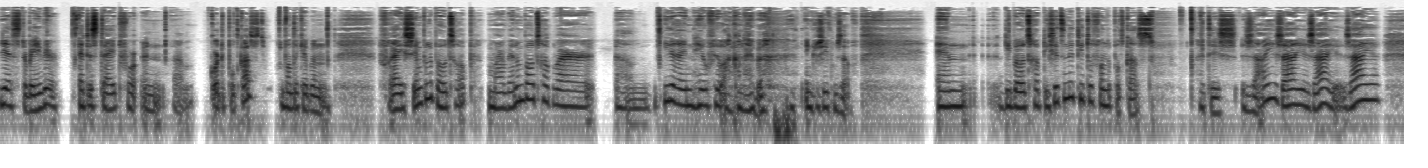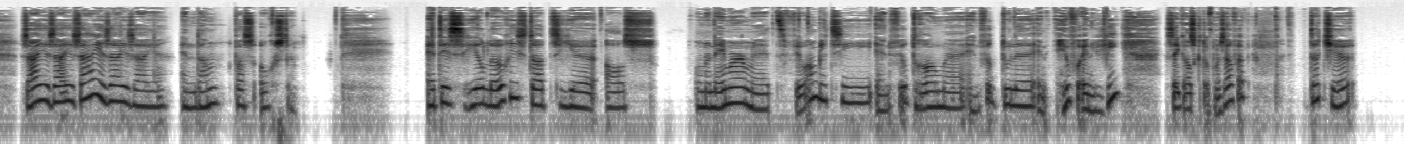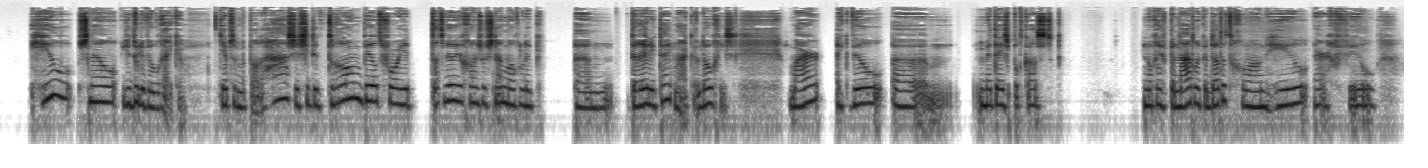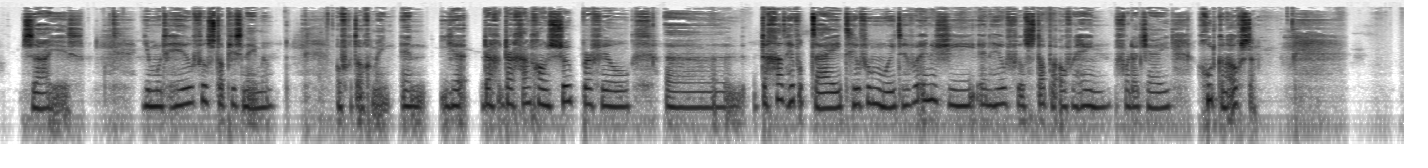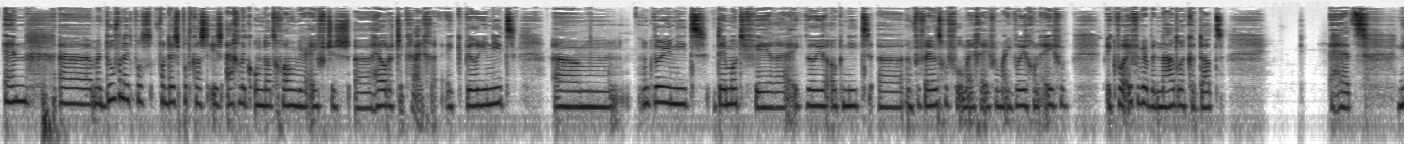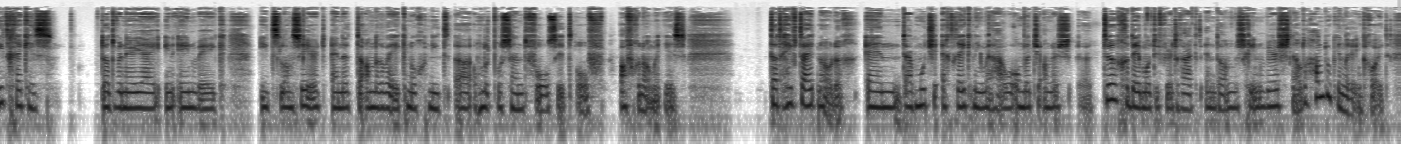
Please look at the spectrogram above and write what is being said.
Yes, daar ben je weer. Het is tijd voor een um, korte podcast. Want ik heb een vrij simpele boodschap. Maar wel een boodschap waar um, iedereen heel veel aan kan hebben. inclusief mezelf. En die boodschap die zit in de titel van de podcast. Het is zaaien, zaaien, zaaien, zaaien, zaaien, zaaien, zaaien, zaaien, zaaien. En dan pas oogsten. Het is heel logisch dat je als ondernemer met veel ambitie en veel dromen en veel doelen en heel veel energie, zeker als ik het over mezelf heb, dat je heel snel je doelen wil bereiken. Je hebt een bepaalde haast, je ziet het droombeeld voor je, dat wil je gewoon zo snel mogelijk um, de realiteit maken, logisch. Maar ik wil um, met deze podcast nog even benadrukken dat het gewoon heel erg veel zaaien is. Je moet heel veel stapjes nemen over het algemeen. En je, daar, daar gaan gewoon superveel. Uh, er gaat heel veel tijd, heel veel moeite, heel veel energie en heel veel stappen overheen voordat jij goed kan oogsten. En uh, mijn doel van, dit, van deze podcast is eigenlijk om dat gewoon weer eventjes uh, helder te krijgen. Ik wil je niet, um, ik wil je niet demotiveren. Ik wil je ook niet een vervelend gevoel meegeven. Maar ik wil je gewoon even, ik wil even weer benadrukken dat het niet gek is dat wanneer jij in één week iets lanceert en het de andere week nog niet uh, 100% vol zit of afgenomen is dat heeft tijd nodig. En daar moet je echt rekening mee houden, omdat je anders uh, te gedemotiveerd raakt en dan misschien weer snel de handdoek in de ring gooit.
